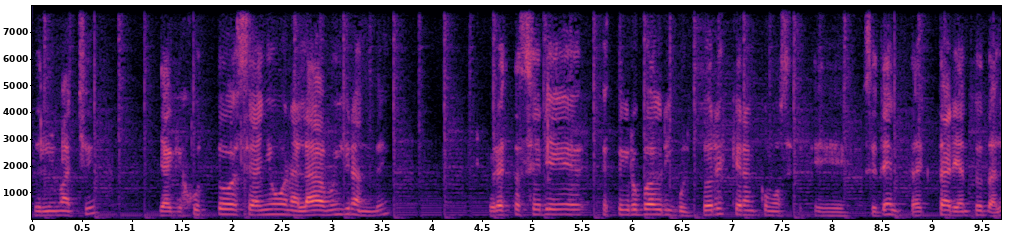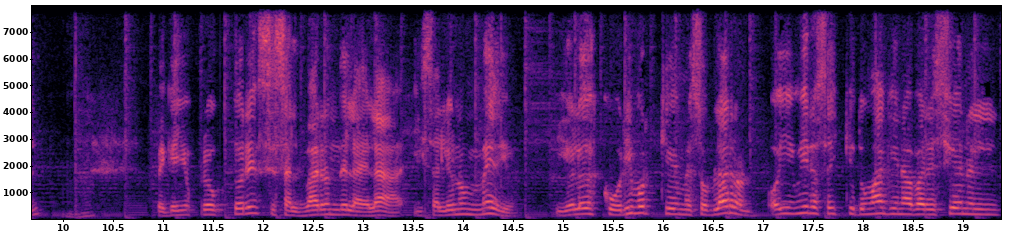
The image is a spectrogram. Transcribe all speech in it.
del Limache, ya que justo ese año hubo una helada muy grande, pero esta serie, este grupo de agricultores, que eran como 70 eh, hectáreas en total, pequeños productores, se salvaron de la helada y salió en un medio. Y yo lo descubrí porque me soplaron, oye, mira, sabes que tu máquina apareció en el,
